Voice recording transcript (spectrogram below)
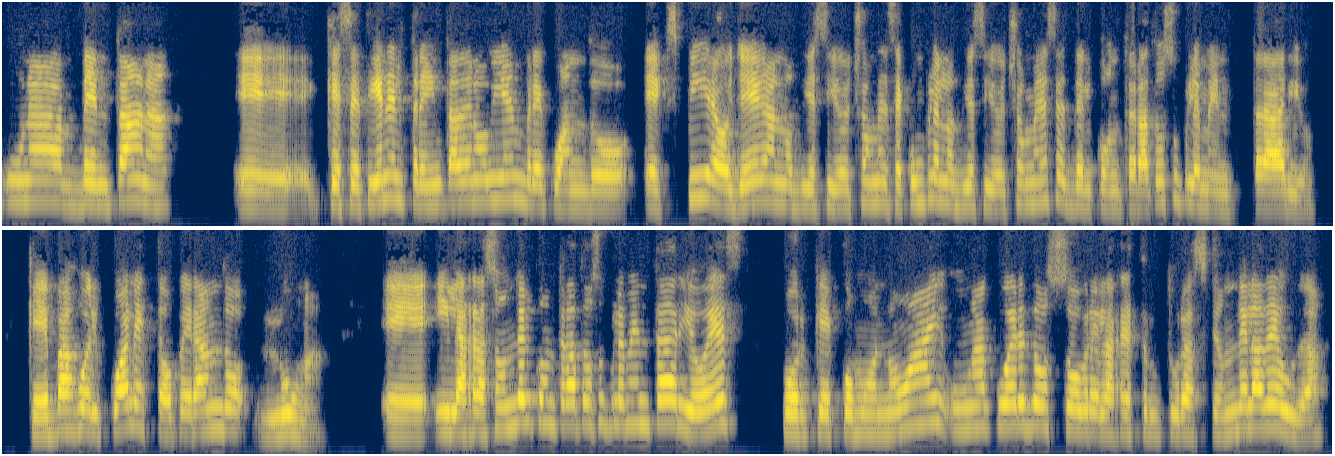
una ventana eh, que se tiene el 30 de noviembre cuando expira o llegan los 18 meses, se cumplen los 18 meses del contrato suplementario, que es bajo el cual está operando Luma. Eh, y la razón del contrato suplementario es porque como no hay un acuerdo sobre la reestructuración de la deuda,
